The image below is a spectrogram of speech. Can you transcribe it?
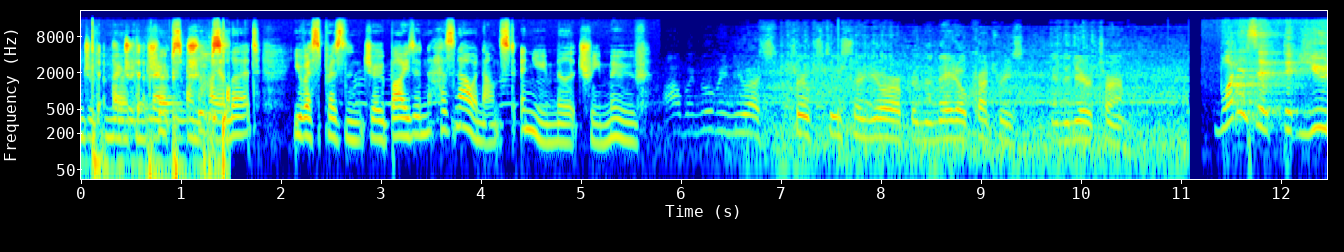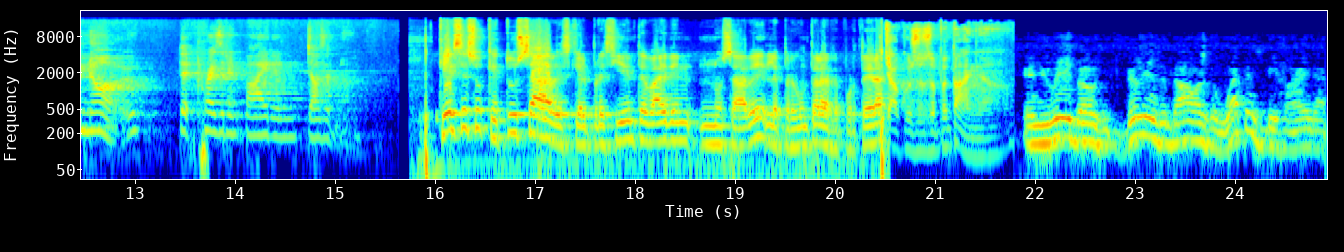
100 American troops on high alert, US President Joe Biden has now announced a new military move. I'll be moving US troops to Eastern Europe and the NATO countries in the near term. What is it that you know that President Biden doesn't know? ¿Qué es eso que tú sabes que el presidente Biden no sabe? Le pregunta la reportera. And you leave those billions of dollars of weapons behind, I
